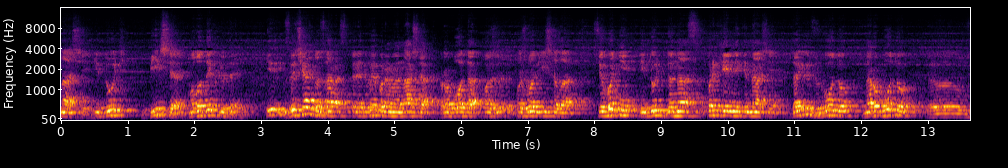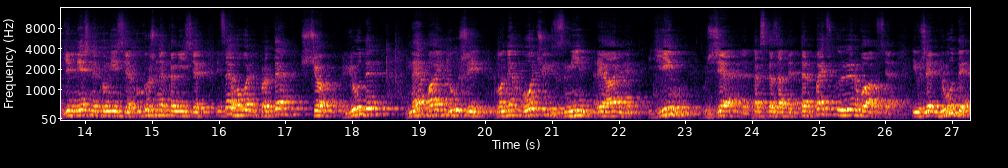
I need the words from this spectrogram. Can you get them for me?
наші йдуть більше молодих людей. І, звичайно, зараз перед виборами наша робота пож- пожвавішала. Сьогодні йдуть до нас прихильники наші, дають згоду на роботу е, в дільничних комісіях, в окружних комісіях. І це говорить про те, що люди не байдужі, вони хочуть змін реальних. Їм вже, е, так сказати, терпець увірвався. І вже люди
